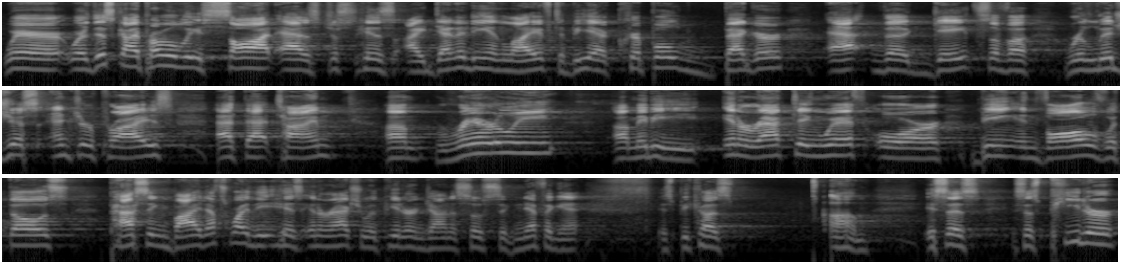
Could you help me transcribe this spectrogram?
where, where this guy probably saw it as just his identity in life to be a crippled beggar at the gates of a religious enterprise at that time, um, rarely uh, maybe interacting with or being involved with those passing by. That's why the, his interaction with Peter and John is so significant, is because um, it, says, it says Peter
